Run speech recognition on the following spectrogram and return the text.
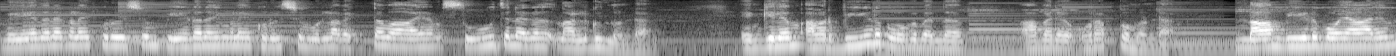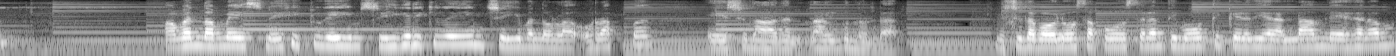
വേദനകളെക്കുറിച്ചും പീഡനങ്ങളെക്കുറിച്ചുമുള്ള വ്യക്തമായ സൂചനകൾ നൽകുന്നുണ്ട്. എങ്കിലും അവർ വീണു പോകുമെന്ന് അവന് ഉറപ്പുമുണ്ട്. നാം വീണു പോയാലും അവൻ നമ്മെ സ്നേഹിക്കുകയും സ്വീകരിക്കുകയും ചെയ്യുമെന്നുള്ള ഉറപ്പ് യേശുനാഥൻ നൽകുന്നുണ്ട്. വിശുദ്ധ പൗലോസ് അപ്പോസ്തലൻ തിമോത്തിക്ക് എഴുതിയ രണ്ടാം ലേഖനം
